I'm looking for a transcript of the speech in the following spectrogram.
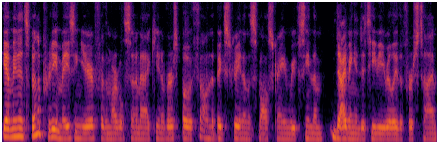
Yeah, I mean, it's been a pretty amazing year for the Marvel Cinematic Universe, both on the big screen and the small screen. We've seen them diving into TV really the first time.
